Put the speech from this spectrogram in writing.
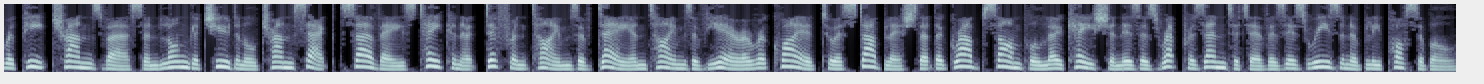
Repeat transverse and longitudinal transect surveys taken at different times of day and times of year are required to establish that the grab sample location is as representative as is reasonably possible.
